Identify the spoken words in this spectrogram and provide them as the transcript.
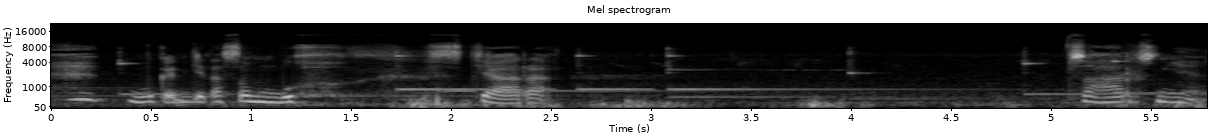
bukan kita sembuh secara seharusnya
